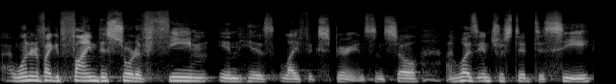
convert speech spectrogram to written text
I wondered if I could find this sort of theme in his life experience. And so I was interested to see.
